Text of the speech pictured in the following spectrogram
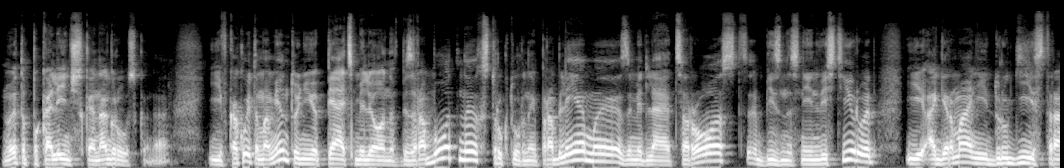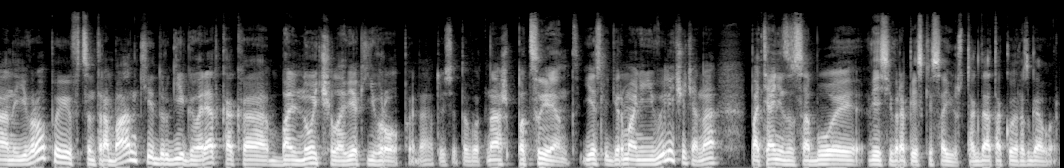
но это поколенческая нагрузка. Да? И в какой-то момент у нее 5 миллионов безработных, структурные проблемы, замедляется рост, бизнес не инвестирует. И о Германии другие страны Европы в Центробанке другие говорят как о больной человек Европы. Да? То есть, это вот наш пациент. Если Германию не вылечить, она потянет за собой весь Европейский Союз. Тогда такой разговор.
